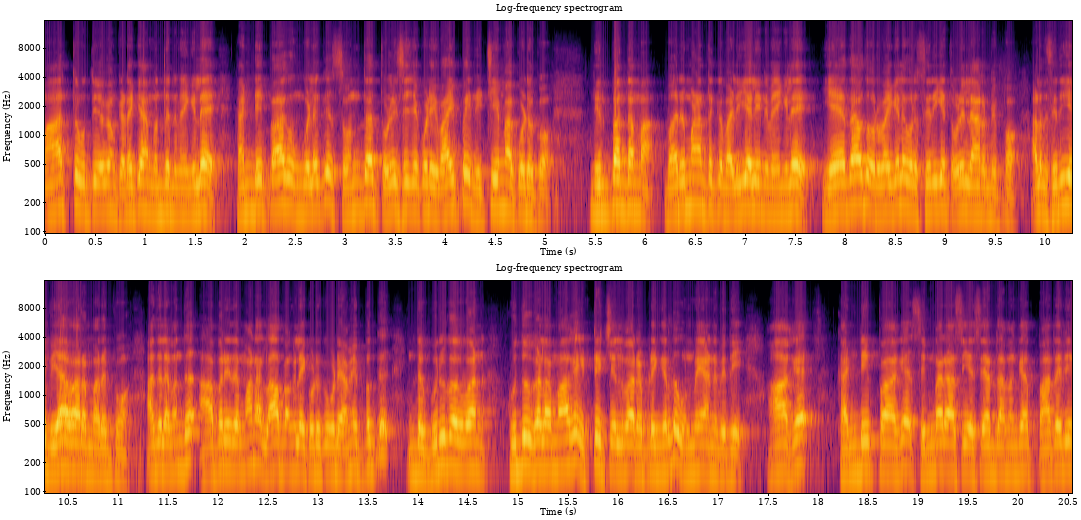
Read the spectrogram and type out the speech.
மாற்று உத்தியோகம் கிடைக்காம இருந்துருவீங்களே கண்டிப்பாக உங்களுக்கு சொந்த தொழில் செய்யக்கூடிய வாய்ப்பை நிச்சயமாக கொடுக்கும். நிர்பந்தமாக வருமானத்துக்கு வழியலின்னு வைங்களே ஏதாவது ஒரு வகையில் ஒரு சிறிய தொழில் ஆரம்பிப்போம் அல்லது சிறிய வியாபாரம் ஆரம்பிப்போம். அதில் வந்து அபரிதமான லாபங்களை கொடுக்கக்கூடிய அமைப்புக்கு இந்த குரு பகவான் குதூகலமாக இட்டு செல்வார் அப்படிங்கிறது உண்மையான விதி. ஆக கண்டிப்பாக சிம்மராசியை சேர்ந்தவங்க பதவி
